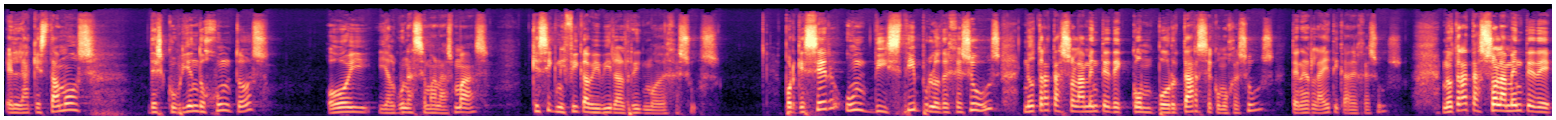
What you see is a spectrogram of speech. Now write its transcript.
en la que estamos descubriendo juntos, hoy y algunas semanas más, qué significa vivir al ritmo de Jesús. Porque ser un discípulo de Jesús no trata solamente de comportarse como Jesús, tener la ética de Jesús. No trata solamente de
